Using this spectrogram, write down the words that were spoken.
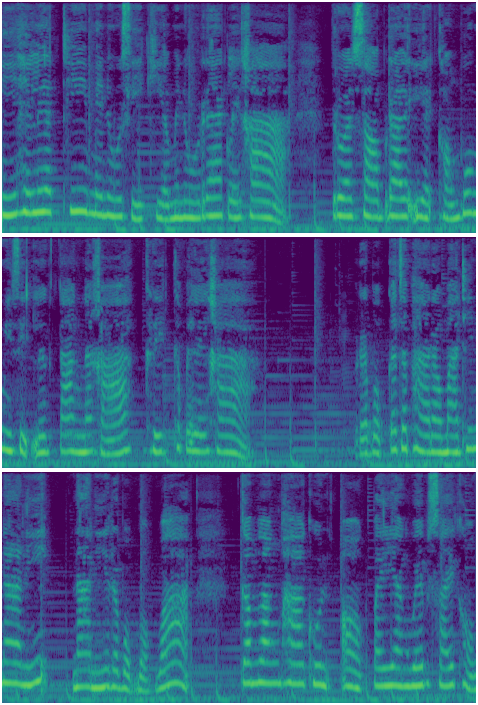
นี้ให้เลือกที่เมนูสีเขียวเมนูแรกเลยค่ะ ตรวจสอบรายละเอียดของผู้มีสิทธิ์เลือกตั้งนะคะ คลิกเข้าไปเลยค่ะ ระบบก็จะพาเรามาที่หน้านี้ หน้านี้ระบบบอกว่ากำลังพาคุณออกไปยังเว็บไซต์ของ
